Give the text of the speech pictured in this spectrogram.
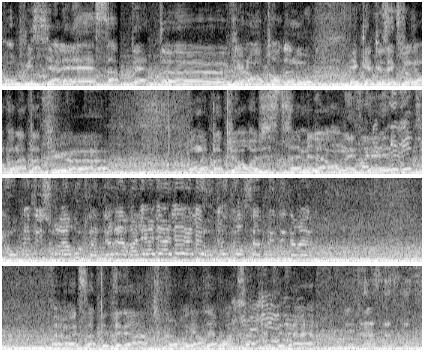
qu'on puisse y aller. Ça pète euh, quelques explosions qu'on n'a pas pu euh, qu'on n'a pas pu enregistrer, mais là on était. Faut aller plus vite, ils vont péter sur la route là derrière. Allez, allez, allez, allez, on vient de voir ça a pété derrière. Ah ouais, ça a pété derrière. Tu peux le regarder, Juan, ça a pété derrière. Allez, trace, trace, trace.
